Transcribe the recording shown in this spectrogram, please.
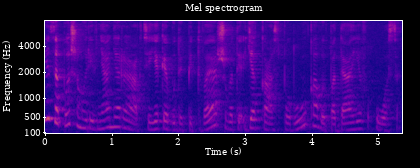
І запишемо рівняння реакції, яке буде підтверджувати, яка сполука випадає в осад.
